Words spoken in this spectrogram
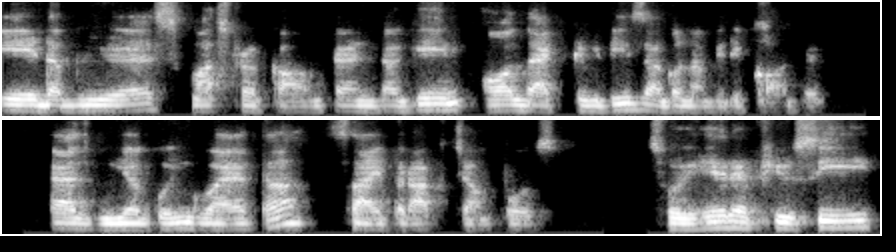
AWS master account. And again, all the activities are gonna be recorded as we are going via the CyberArk jumpers. So here, if you see,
